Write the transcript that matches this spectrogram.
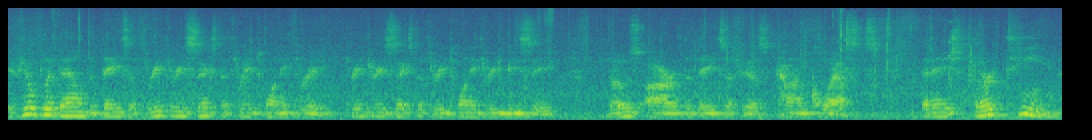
If you'll put down the dates of 336 to 323, 336 to 323 BC, those are the dates of his conquests at age 13,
